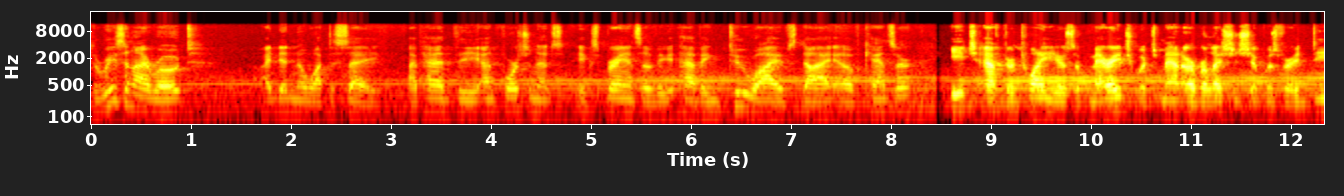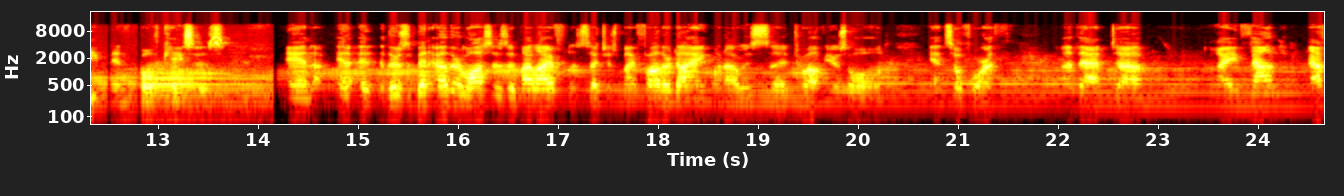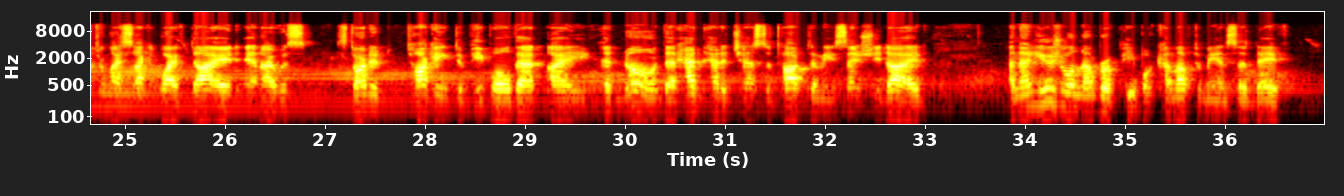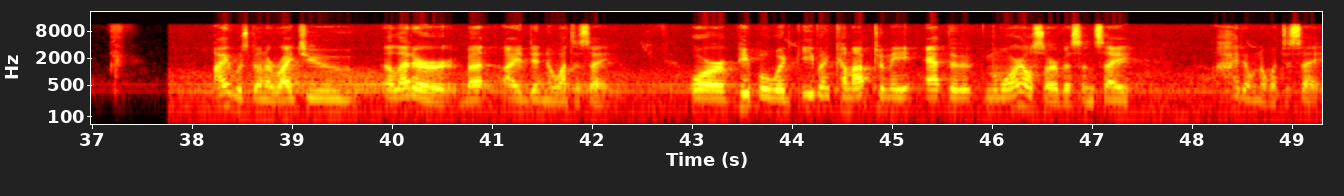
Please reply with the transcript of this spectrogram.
The reason I wrote, I didn't know what to say. I've had the unfortunate experience of having two wives die of cancer, each after 20 years of marriage, which meant our relationship was very deep in both cases. And, and, and there's been other losses in my life, such as my father dying when I was uh, 12 years old, and so forth, uh, that um, I found after my second wife died and I was started talking to people that I had known that hadn't had a chance to talk to me since she died, an unusual number of people come up to me and said, Dave, I was going to write you a letter, but I didn't know what to say. Or people would even come up to me at the memorial service and say, I don't know what to say.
